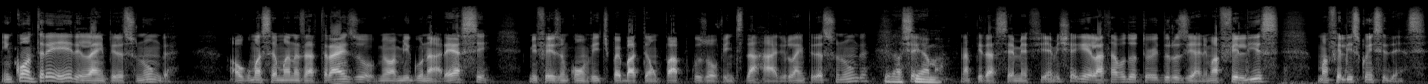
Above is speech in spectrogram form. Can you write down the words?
Encontrei ele lá em Pirassununga. Algumas semanas atrás, o meu amigo Nares me fez um convite para ir bater um papo com os ouvintes da rádio lá em Pirassununga. Piracema. Cheguei, na Piracema FM. Cheguei lá, estava o doutor Druziani. Uma feliz, uma feliz coincidência.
